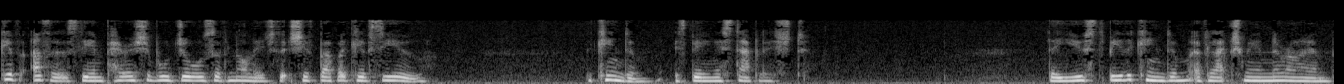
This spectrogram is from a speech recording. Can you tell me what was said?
Give others the imperishable jewels of knowledge that Shiv Baba gives you. The kingdom is being established. There used to be the kingdom of Lakshmi and Narayan.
